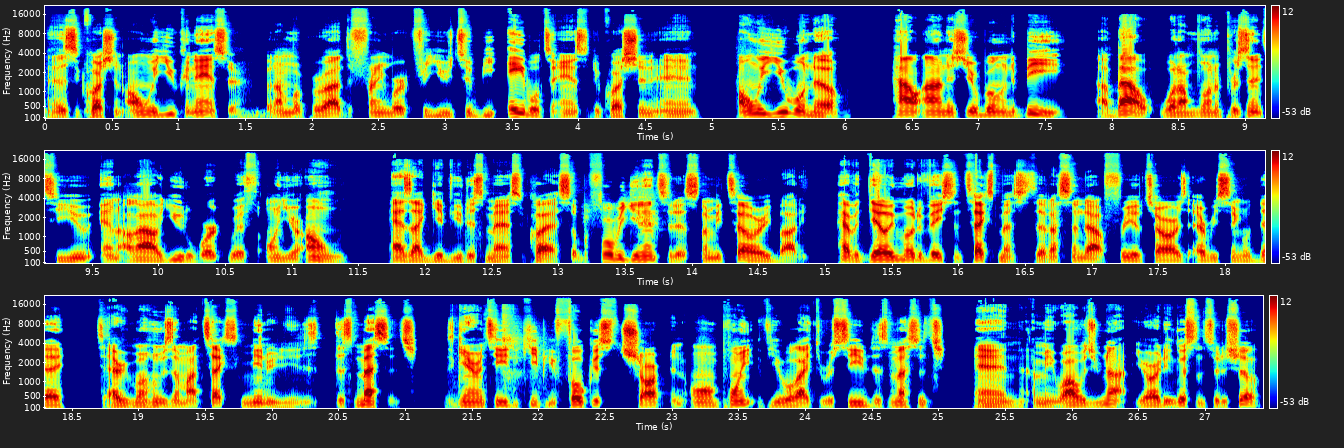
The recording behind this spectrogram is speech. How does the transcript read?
Now, this is a question only you can answer, but I'm going to provide the framework for you to be able to answer the question, and only you will know how honest you're willing to be about what I'm going to present to you and allow you to work with on your own as I give you this master class. So before we get into this, let me tell everybody, I have a daily motivation text message that I send out free of charge every single day To everyone who's in my text community, this, this message is guaranteed to keep you focused, sharp, and on point if you would like to receive this message. And I mean, why would you not? You already listened to the show.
